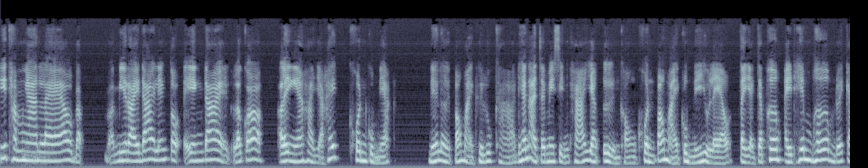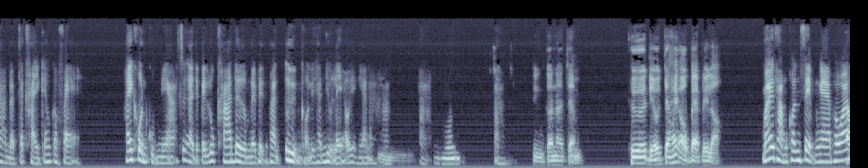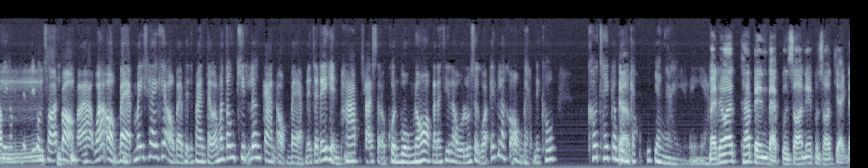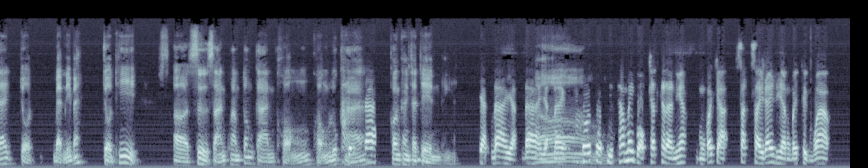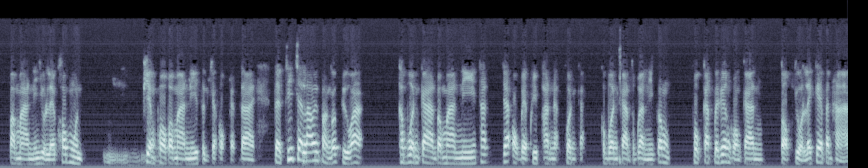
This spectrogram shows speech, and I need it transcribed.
ที่ทำงานแล้วแบบ มีรายได้เลี้ยงตัวเองได้ แล้วก็อะไรอย่างเงี้ยค่ะ อยากให้คนกลุ่มเนี้ยเนี่ยเลยเป้าหมายคือลูกค้าดิฉันอาจจะมีสินค้าอย่างอื่นของคนเป้าหมายกลุ่มนี้อยู่แล้ว แต่อยากจะเพิ่มไอเทมเพิ่มด้วยการแบบจะขายแก้วกาแฟ ให้คนกลุ่มเนี้ยซึ่งอาจจะเป็นลูกค้าเดิมในผลิตภัณฑ์อื่นของดิฉันอยู่แล้วอย่างเงี้ยนะคะค่ะค่ะจริงก็น่าจะ คือเดี๋ยวจะให้ออกแบบเลยเหรอ ไม่ถามคอนเซปต์ไง เพราะว่าที่อืมที่คุณซอสบอกว่าว่าออกแบบไม่ใช่แค่ออกแบบผลิตภัณฑ์แต่ว่ามันต้องคิดเรื่องการออกแบบเนี่ยจะได้เห็นภาพชัดสำหรับคนวงนอกนะที่เรารู้สึกว่าเอ๊ะเวลาเขาออกแบบเนี่ยเขาเขาใช้กระบวนการคิดยังไงอะไรเงี้ยหมายถึงว่าถ้าเป็นแบบคุณซอสเนี่ยคุณซอสอยากได้โจทย์แบบนี้ไหมโจทย์ที่เอ่อสื่อสารความต้องการของของลูกค้าได้ค่อนข้างชัดเจนอย่างเงี้ยอยากได้อยากได้อยากได้อ๋อโดยปกติถ้าไม่บอกชัดขนาดเนี้ยผมก็จะซักไซได้เรียงไปถึงว่าประมาณนี้อยู่แล้วข้อมูลอืม เพียงพอประมาณนี้ถึงจะออกแบบได้ แต่ที่จะเล่าให้ฟังก็คือว่ากระบวนการประมาณนี้ ถ้าจะออกแบบผลิตภัณฑ์น่ะควรกะกระบวนการตรงนี้ต้องโฟกัสไปเรื่องของการตอบโจทย์และแก้ปัญหา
